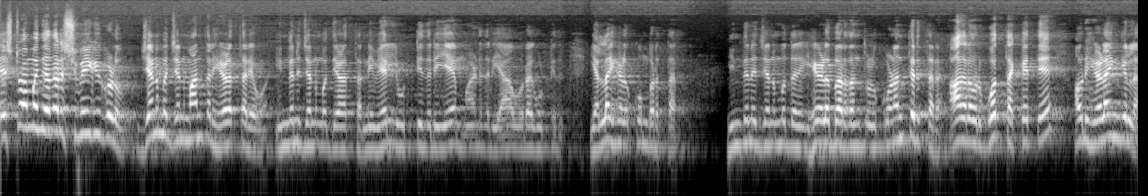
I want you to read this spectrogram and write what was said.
ಎಷ್ಟೋ ಮಂದಿ ಅದಾರ ಶಿವಗಿಗಳು. ಜನ್ಮ ಜನ್ಮಾಂತರ ಹೇಳ್ತಾರೆ ಅವು. ಹಿಂದಿನ ಜನ್ಮದ ಹೇಳ್ತಾರೆ. ನೀವು ಎಲ್ಲಿ ಹುಟ್ಟಿದ್ರಿ, ಏನು ಮಾಡಿದ್ರಿ, ಯಾವ ಊರಾಗ ಹುಟ್ಟಿದ್ರಿ, ಎಲ್ಲ ಹೇಳ್ಕೊಂಬರ್ತಾರೆ. ಹಿಂದಿನ ಜನ್ಮದ ಹೇಳಬಾರ್ದು ಅಂತ ತಿಳ್ಕೊಂಡು ಅಂತಿರ್ತಾರೆ ಆದ್ರೆ ಅವ್ರಿಗೆ ಗೊತ್ತಾಕೈತೆ, ಅವ್ರು ಹೇಳಂಗಿಲ್ಲ.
